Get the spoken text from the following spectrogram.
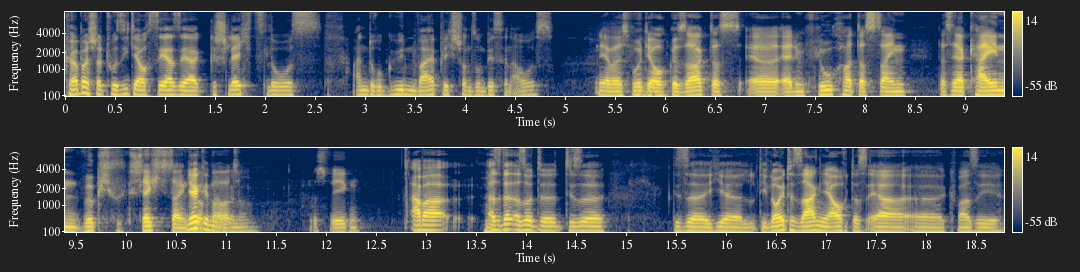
Körperstatur sieht ja auch sehr, sehr geschlechtslos, androgyn, weiblich schon so ein bisschen aus. Ja, aber es wurde ja auch gesagt, dass er, er den Fluch hat, dass sein, dass er kein wirkliches Geschlecht sein Ja, Körper genau, hat. genau. Deswegen. Aber, also, da, also de, diese, diese hier, die Leute sagen ja auch, dass er äh, quasi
